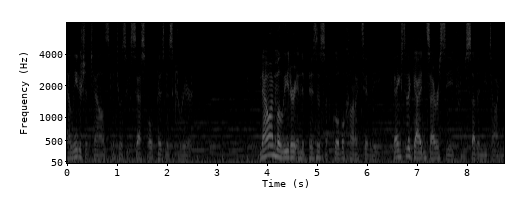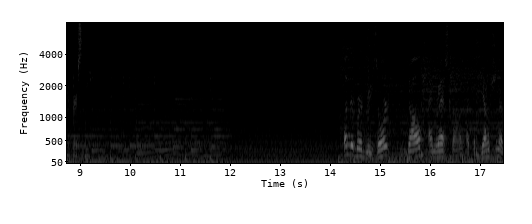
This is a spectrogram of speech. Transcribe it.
and leadership talents into a successful business career. Now I'm a leader in the business of global connectivity, thanks to the guidance I received from Southern Utah University. Thunderbird Resort, Golf, and Restaurant at the junction of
